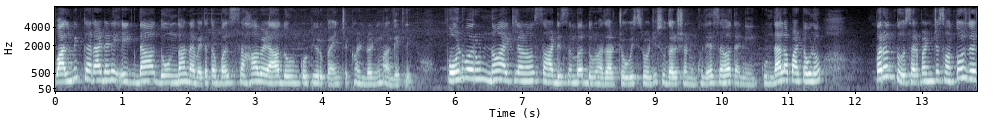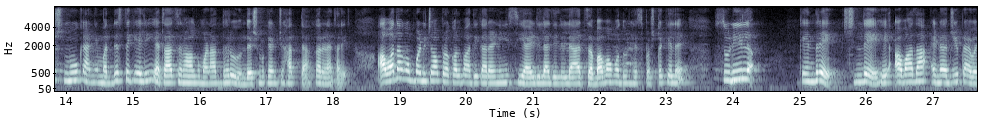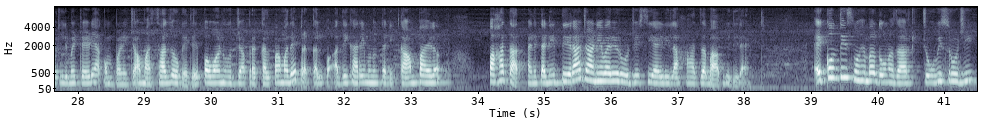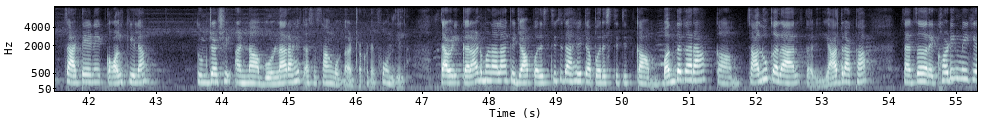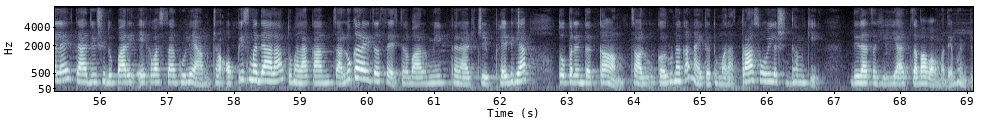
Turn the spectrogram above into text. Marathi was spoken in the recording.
वाल्मिक कराड याने एकदा दोनदा नव्हे तर तब्बल सहा वेळा दोन कोटी रुपयांची खंडणी मागितली. फोनवरून न ऐकल्यानं सहा डिसेंबर दोन हजार चोवीस रोजी सुदर्शन घुलेसह त्यांनी कुंडाला पाठवलं. परंतु सरपंच संतोष देशमुख यांनी मध्यस्थी केली याचाच राग मनात धरून देशमुख यांची हत्या करण्यात आली. आवादा कंपनीच्या प्रकल्प अधिकाऱ्यांनी सी आय डीला दिलेल्या जबाबामधून हे स्पष्ट केले. सुनील केंद्रे शिंदे हे अवादा एनर्जी प्रायव्हेट लिमिटेड या कंपनीच्या मस्साजोग येथील पवन ऊर्जा प्रकल्पामध्ये प्रकल्प अधिकारी म्हणून त्यांनी काम पाहिलं पाहतात आणि त्यांनी तेरा जानेवारी रोजी सी आय डीला हा जबाबही आहे एकोणतीस नोव्हेंबर दोन हजार चोवीस रोजी चाटेने कॉल केला तुमच्याशी अण्णा बोलणार आहेत असं सांगून त्यांच्याकडे फोन दिला. त्यावेळी कराड म्हणाला की ज्या परिस्थितीत आहे त्या परिस्थितीत काम बंद करा काम चालू कराल तर याद राखा त्याचं रेकॉर्डिंग मी केलं आहे त्या दिवशी दुपारी एक वाजता घुले आमच्या ऑफिसमध्ये आला. तुम्हाला काम चालू करायचं असेल तर वाल्मिक कराडची भेट घ्या. तोपर्यंत काम चालू करू नका नाही तर तुम्हाला त्रास होईल अशी धमकी दिदाचंही या जबाबामध्ये म्हटलंय.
